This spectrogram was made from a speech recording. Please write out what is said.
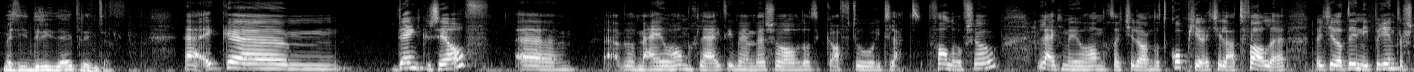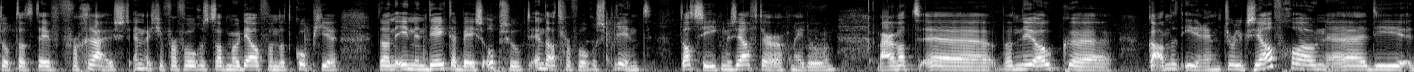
met die 3D-printer? Ja, ik uh, denk zelf ja, wat mij heel handig lijkt. Ik ben best wel dat ik af en toe iets laat vallen of zo. Lijkt me heel handig dat je dan dat kopje dat je laat vallen, dat je dat in die printer stopt, dat het even vergruist. En dat je vervolgens dat model van dat kopje dan in een database opzoekt en dat vervolgens print. Dat zie ik mezelf er erg mee doen. Maar wat, uh, wat nu ook. Uh, kan. Dat iedereen natuurlijk zelf gewoon uh, die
